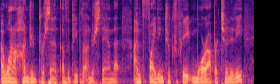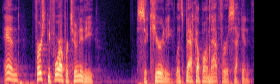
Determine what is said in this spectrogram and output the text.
I want 100% of the people to understand that I'm fighting to create more opportunity. And first, before opportunity, security. Let's back up on that for a second.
